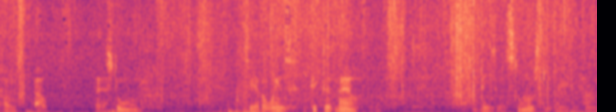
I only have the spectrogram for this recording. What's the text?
Cause oh that storm. See how the wind's picked up now? It means that the storm's getting ready to come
